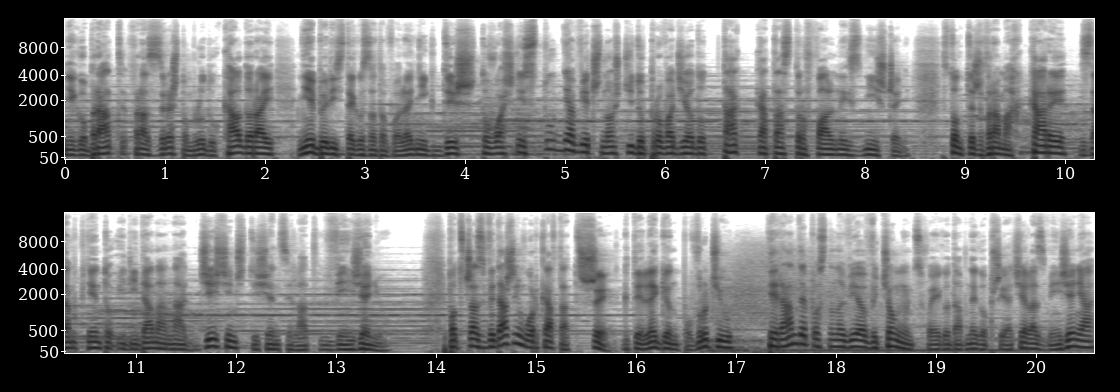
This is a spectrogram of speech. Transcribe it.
jego brat wraz z resztą ludu Kaldoraj nie byli z tego zadowoleni, gdyż to właśnie studnia wieczności doprowadziła do tak katastrofalnych zniszczeń. Stąd też w ramach kary zamknięto Illidana na 10 tysięcy lat w więzieniu. Podczas wydarzeń Warcrafta 3, gdy Legion powrócił, Tyrande postanowiła wyciągnąć swojego dawnego przyjaciela z więzienia,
